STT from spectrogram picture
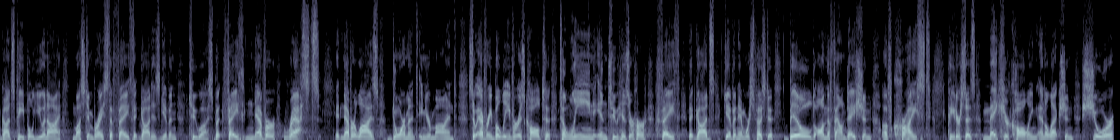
God's people, you and I, must embrace the faith that God has given to us. But faith never rests, it never lies dormant in your mind. So every believer is called to, to lean into his or her faith that God's given him. We're supposed to build on the foundation of Christ Peter says, make your calling and election sure.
